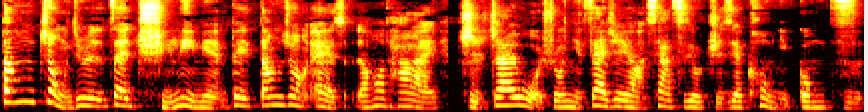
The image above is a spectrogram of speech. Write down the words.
当众就是在群里面被当众艾特，然后他来指摘我说你再这样，下次就直接扣你工资。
